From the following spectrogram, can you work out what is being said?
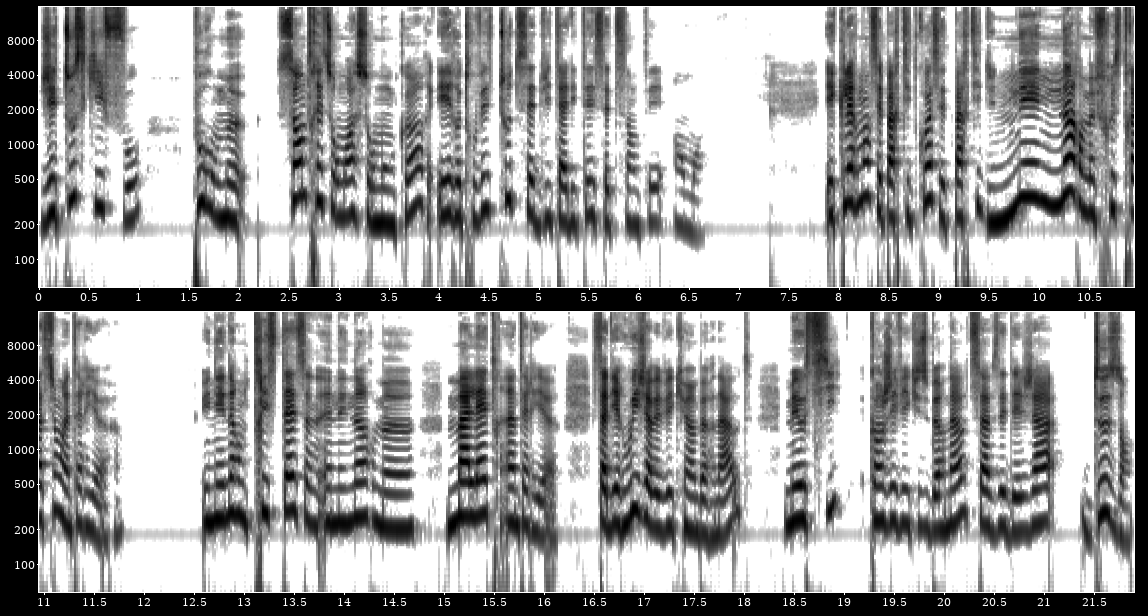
J'ai tout ce qu'il faut pour me centrer sur moi, sur mon corps et retrouver toute cette vitalité, cette santé en moi. Et clairement, c'est parti de quoi? C'est parti d'une énorme frustration intérieure. Une énorme tristesse, un, énorme euh, mal-être intérieur. C'est-à-dire, oui, j'avais vécu un burn-out, mais aussi, quand j'ai vécu ce burn-out, ça faisait déjà deux ans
